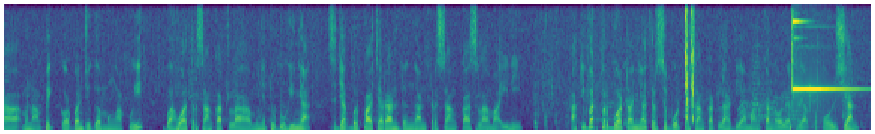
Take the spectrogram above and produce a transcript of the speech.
Tak menampik, korban juga mengakui bahwa tersangka telah menyetubuhinya sejak berpacaran dengan tersangka selama ini. Akibat perbuatannya tersebut, tersangka telah diamankan oleh pihak kepolisian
